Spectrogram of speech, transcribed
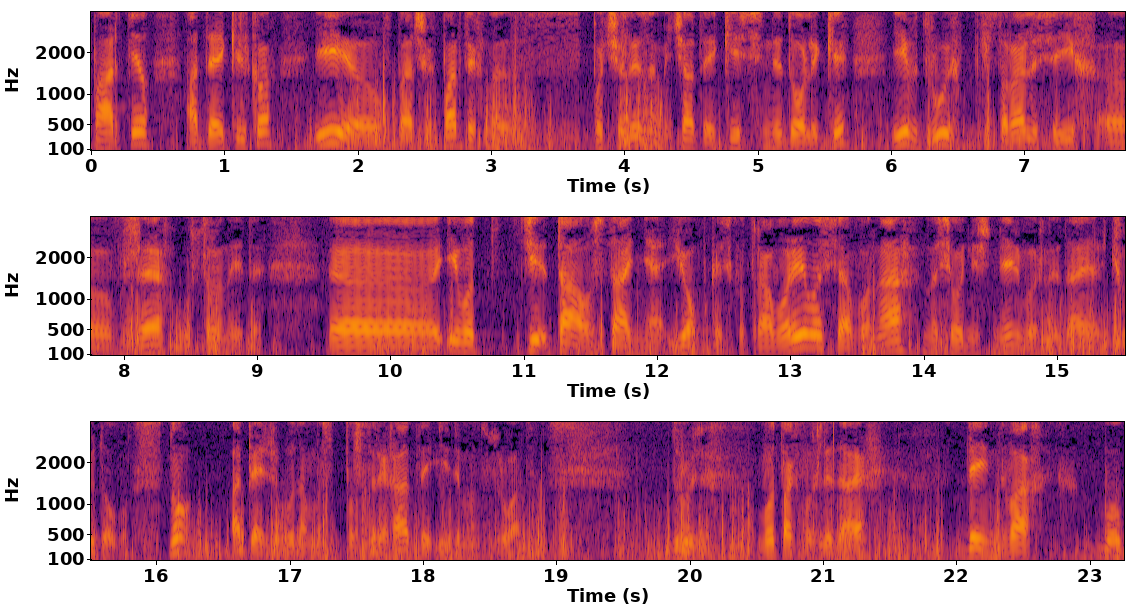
партію, а декілька. І е, в перших партіях почали замічати якісь недоліки, і в других старалися їх вже устранити. Е, І от ті, та остання йомкость, яка варилася, вона на сьогоднішній день виглядає чудово. Ну, опять же, будемо спостерігати і демонструвати. Друзі, отак виглядає. День-два бо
